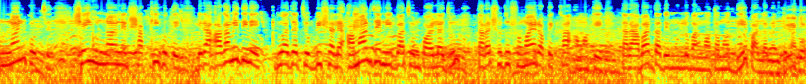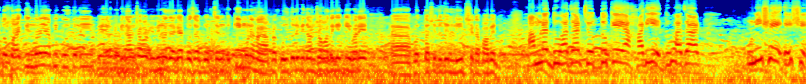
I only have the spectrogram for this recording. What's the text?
উন্নয়ন করছে, সেই উন্নয়নের সাক্ষী হতে এরা আগামী দিনে দু হাজার চব্বিশ সালে আমার যে নির্বাচন পয়লা জুন তারা শুধু সময়ের অপেক্ষা আমাকে তারা আবার তাদের মূল্যবান মতামত দিয়ে পার্লামেন্টে গত কয়েকদিন ধরেই আপনি কুলতলি বিধানসভার বিভিন্ন জায়গায় প্রচার করছেন তো কি মনে হয় আপনার কুলতলি বিধানসভা থেকে কীভাবে প্রত্যাশিত যে লিড সেটা পাবেন? আমরা দু হাজার চোদ্দোকে হারিয়ে দু হাজার উনিশে এসে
